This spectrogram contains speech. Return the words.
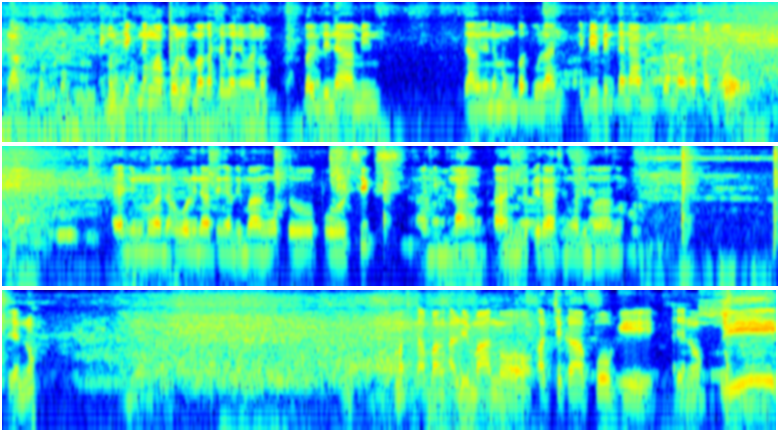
Dami bagulan. Muntik nang mapuno mga kasagwan yung ano, balde namin. Dami na namang bagulan. Ibibenta namin to mga kasagwan. Ayan yung mga nahuli nating alimango to for 6. Anim lang. Anim na pirasong alimango. Ayan no. Ayan. Magtabang alimango at saka pogi. Ayan o. Wee!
